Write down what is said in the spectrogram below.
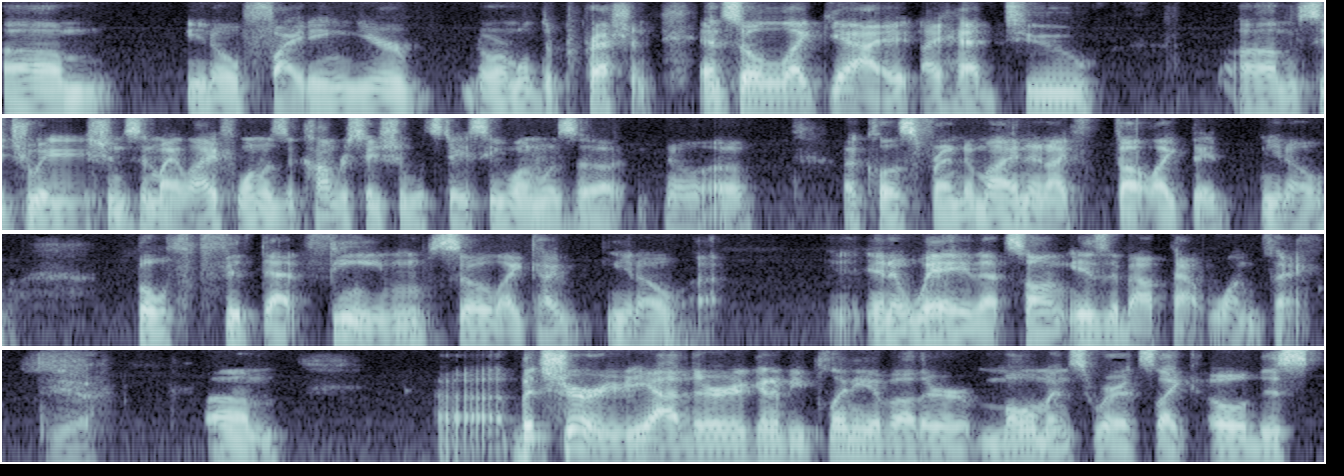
um, you know, fighting your normal depression. And so, like, yeah, I, I had two um, situations in my life. One was a conversation with Stacy. One was a you know a, a close friend of mine, and I felt like they you know both fit that theme. So like I you know in a way that song is about that one thing. yeah Um, uh, but sure, yeah, there are going to be plenty of other moments where it's like, oh, this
